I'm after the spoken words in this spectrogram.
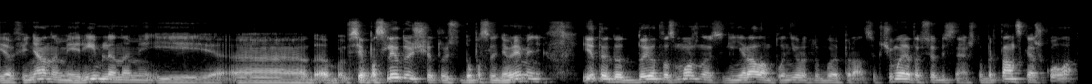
и афинянами, и римлянами, и э, все последующие, то есть до последнего времени. И это дает возможность генералам планировать любую операцию. К чему я это все объясняю? Что британская школа,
